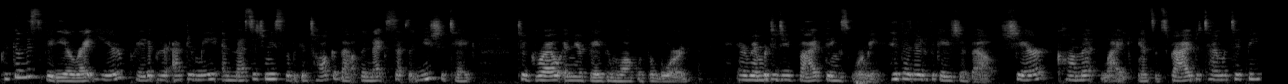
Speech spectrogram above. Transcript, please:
Click on this video right here, pray the prayer after me, and message me so that we can talk about the next steps that you should take to grow in your faith and walk with the Lord. And remember to do five things for me. Hit that notification bell, share, comment, like, and subscribe to Time with Tiffi,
